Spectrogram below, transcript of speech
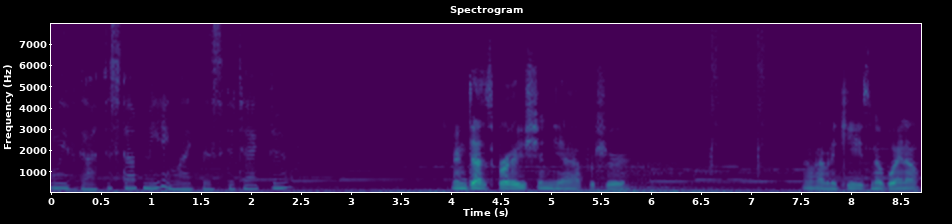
We've got to stop meeting like this, Detective. In desperation, yeah, for sure. I don't have any keys, no bueno.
